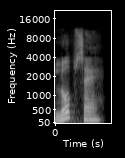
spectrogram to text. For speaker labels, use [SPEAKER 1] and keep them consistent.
[SPEAKER 1] lốp xe.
